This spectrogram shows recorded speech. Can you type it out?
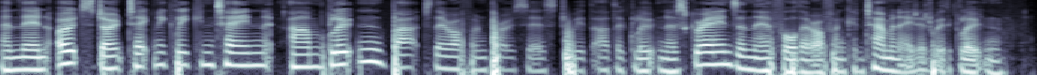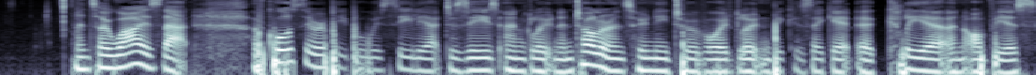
And then oats don't technically contain um, gluten, but they're often processed with other glutinous grains and therefore they're often contaminated with gluten. And so, why is that? Of course, there are people with celiac disease and gluten intolerance who need to avoid gluten because they get a clear and obvious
